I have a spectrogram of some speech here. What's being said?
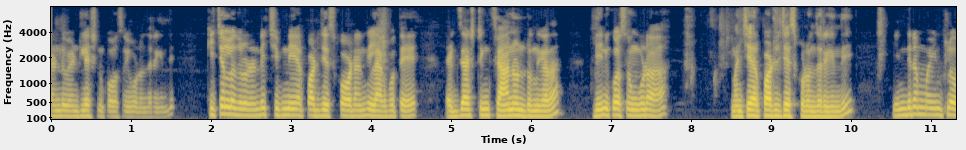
రెండు వెంటిలేషన్ కోసం ఇవ్వడం జరిగింది. కిచెన్లో చూడండి చిమ్నీ ఏర్పాటు చేసుకోవడానికి లేకపోతే ఎగ్జాస్టింగ్ ఫ్యాన్ ఉంటుంది కదా దీనికోసం కూడా మంచి ఏర్పాట్లు చేసుకోవడం జరిగింది. ఇందిరమ్మ ఇంట్లో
